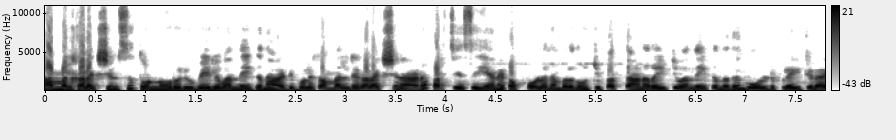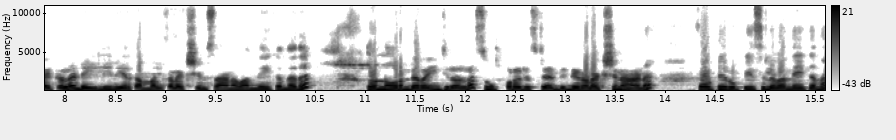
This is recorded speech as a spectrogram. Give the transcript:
കമ്മൽ കളക്ഷൻസ് തൊണ്ണൂറ് രൂപയിൽ വന്നേക്കുന്ന അടിപൊളി കമ്മലിന്റെ കളക്ഷൻ ആണ്. പർച്ചേസ് ചെയ്യാനായിട്ട് ഒപ്പമുള്ള നമ്പർ നൂറ്റി പത്താണ് റേറ്റ് വന്നേക്കുന്നത്. ഗോൾഡ് പ്ലേറ്റഡ് ആയിട്ടുള്ള ഡെയിലി വിയർ കമ്മൽ കളക്ഷൻസ് ആണ് വന്നേക്കുന്നത്. തൊണ്ണൂറിന്റെ റേഞ്ചിലുള്ള സൂപ്പർ ഒരു സ്റ്റഡിന്റെ കളക്ഷൻ ആണ്. ഫോർട്ടി റുപ്പീസിൽ വന്നേക്കുന്ന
